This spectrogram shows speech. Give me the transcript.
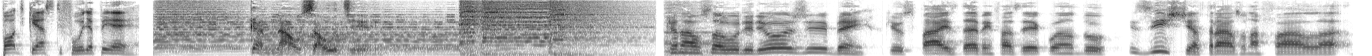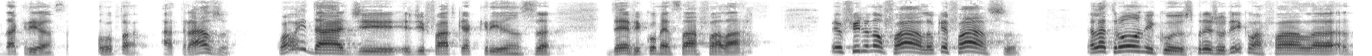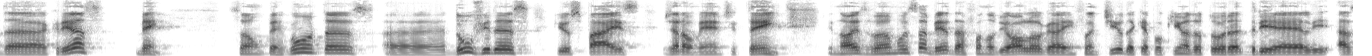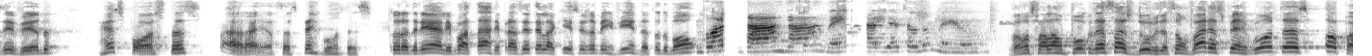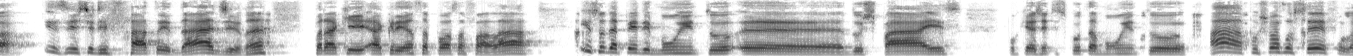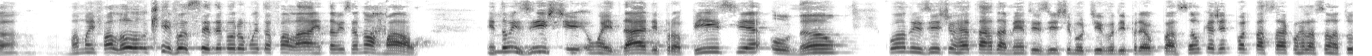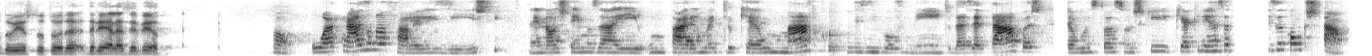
Podcast Folha PE. Canal Saúde. Canal Saúde de hoje, bem, o que os pais devem fazer quando existe atraso na fala da criança. Opa, atraso? Qual a idade de fato que a criança deve começar a falar? Meu filho não fala, o que faço? Eletrônicos prejudicam a fala da criança? Bem, são perguntas, uh, dúvidas que os pais geralmente têm. E nós vamos saber da fonoaudióloga infantil, daqui a pouquinho, a doutora Driele Azevedo, respostas para essas perguntas. Doutora Adriele, boa tarde, prazer tê-la aqui, seja bem-vinda, tudo bom? Boa tarde, tudo bem? Prazer é todo meu. Vamos falar um pouco dessas dúvidas, são várias perguntas. Opa, existe de fato idade, né, para que a criança possa falar. Isso depende muito é, dos pais, porque a gente escuta muito, ah, puxou é você, fulano. Mamãe falou que você demorou muito a falar, então isso é normal. Então, existe uma idade propícia ou não? Quando existe um retardamento, existe motivo de preocupação que a gente pode passar com relação a tudo isso, doutora Adriela Azevedo? Bom, o atraso na fala, ele existe. Né? Nós temos aí um parâmetro que é o marco do desenvolvimento, das etapas de algumas situações que, que a criança precisa conquistar.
